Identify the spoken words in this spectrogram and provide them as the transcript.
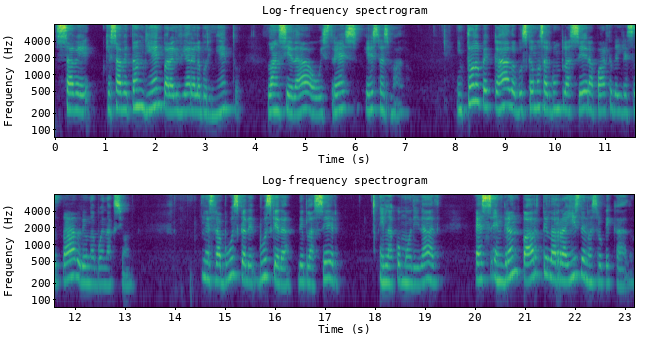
sabe que sabe tan bien para aliviar el aburrimiento, la ansiedad o estrés, esto es malo. En todo pecado buscamos algún placer aparte del resultado de una buena acción. Nuestra búsqueda de, placer y la comodidad es en gran parte la raíz de nuestro pecado.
